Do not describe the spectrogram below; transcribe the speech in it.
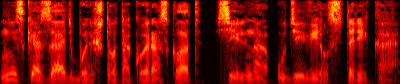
Не сказать бы, что такой расклад сильно удивил старика.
